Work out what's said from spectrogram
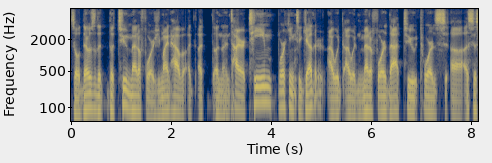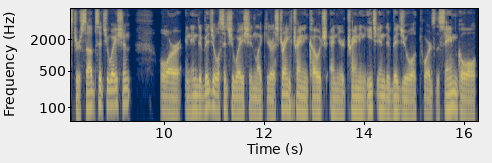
So those are the, the two metaphors. You might have a, a, an entire team working together. I would I would metaphor that to towards uh, a sister sub situation, or an individual situation like you're a strength training coach and you're training each individual towards the same goal,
